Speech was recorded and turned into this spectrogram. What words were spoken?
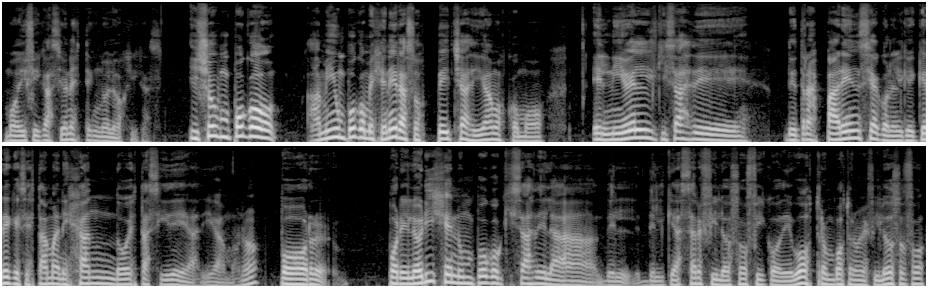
modificaciones tecnológicas. Y yo un poco, a mí un poco me genera sospechas, digamos, como el nivel quizás de, de transparencia con el que cree que se está manejando estas ideas, digamos, ¿no? Por, por el origen un poco quizás de la, del, quehacer filosófico de Bostrom. Bostrom es filósofo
